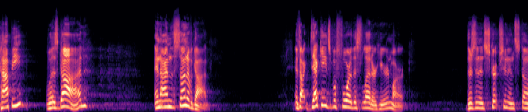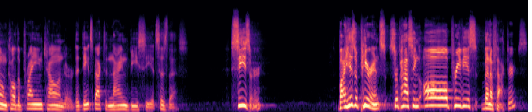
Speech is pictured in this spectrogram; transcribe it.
Pappy was God, and I'm the Son of God. In fact, decades before this letter here in Mark, there's an inscription in stone called the Priene Calendar that dates back to 9 BC. It says this Caesar, by his appearance surpassing all previous benefactors,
